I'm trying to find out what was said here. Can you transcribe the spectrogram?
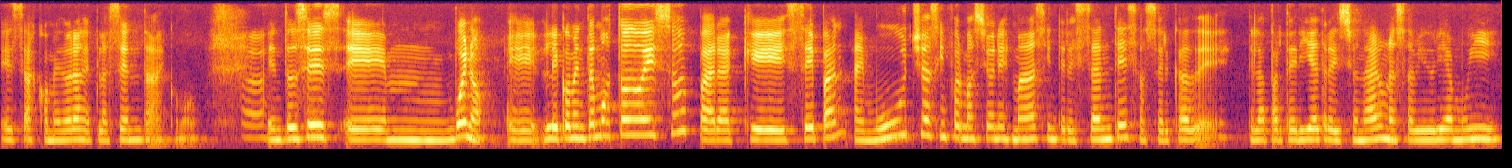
esas comedoras de placenta, es como... Ah. Entonces, em, bueno, eh, le comentamos todo eso para que sepan, hay muchas informaciones más interesantes acerca de, de la partería tradicional, una sabiduría muy,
